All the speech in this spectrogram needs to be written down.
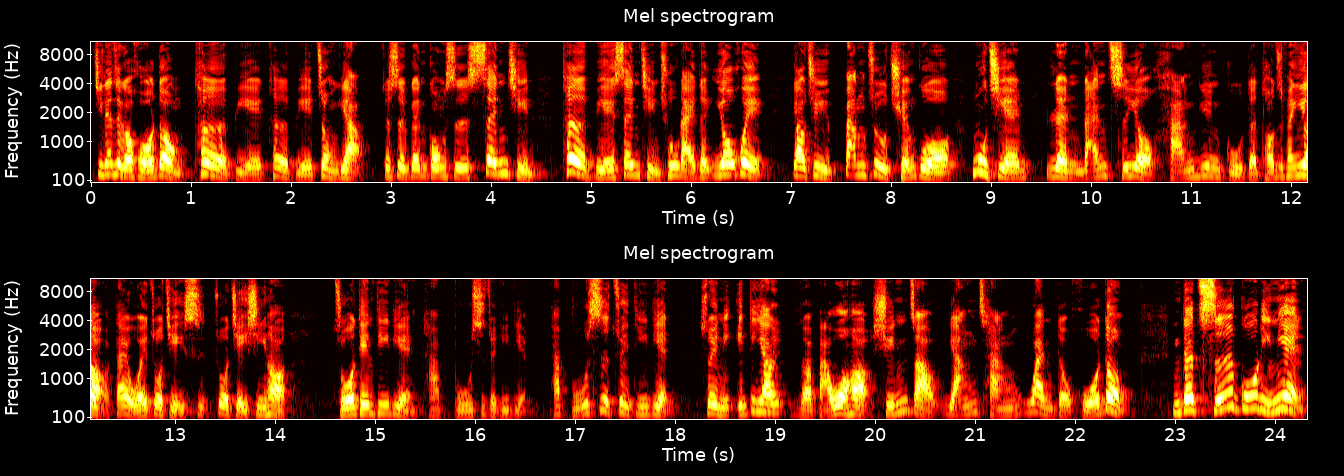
今天这个活动特别特别重要，这是跟公司申请特别申请出来的优惠。要去帮助全国目前仍然持有航运股的投资朋友，待会我会做解释、做解析哈。昨天低点它不是最低点，它不是最低点，所以你一定要把握哈，寻找扬长万的活动。你的持股里面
